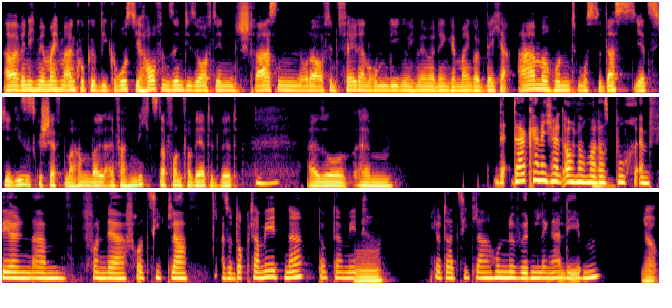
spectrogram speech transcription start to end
Aber wenn ich mir manchmal angucke, wie groß die Haufen sind, die so auf den Straßen oder auf den Feldern rumliegen und ich mir immer denke, mein Gott, welcher arme Hund musste das jetzt hier dieses Geschäft machen, weil einfach nichts davon verwertet wird. Also, ähm, da, da kann ich halt auch noch mal Ja. das Buch empfehlen ähm, von der Frau Ziegler, also Dr. Med, ne? Dr. Med, mh, Jutta Ziegler, Hunde würden länger leben, ja.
